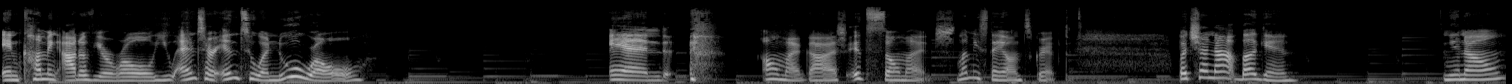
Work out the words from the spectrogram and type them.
in coming out of your role you enter into a new role. And Oh my gosh, it's so much. Let me stay on script. But you're not bugging. You know?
